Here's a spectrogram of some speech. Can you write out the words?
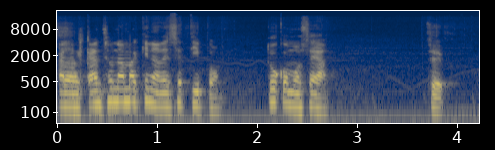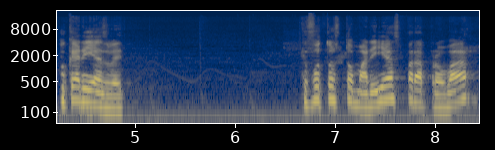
al alcance una máquina de ese tipo, tú como sea. Sí. ¿Tú qué harías, güey? ¿Qué fotos tomarías para probar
